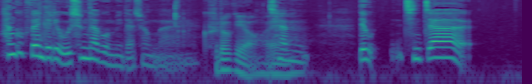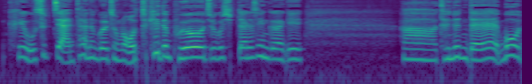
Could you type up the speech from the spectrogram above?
한국 팬들이 웃음나 봅니다, 정말. 그러게요. 예. 참, 근데 진짜 그게 우습지 않다는 걸 정말 어떻게든 보여주고 싶다는 생각이 아, 드는데 뭐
